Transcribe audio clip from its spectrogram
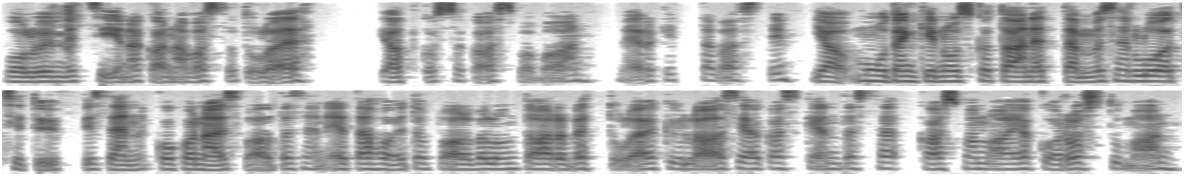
volyymit siinä kanavassa tulee jatkossa kasvamaan merkittävästi. Ja muutenkin uskotaan, että tämmöisen luotsityyppisen kokonaisvaltaisen etähoitopalvelun tarve tulee kyllä asiakaskentässä kasvamaan ja korostumaan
